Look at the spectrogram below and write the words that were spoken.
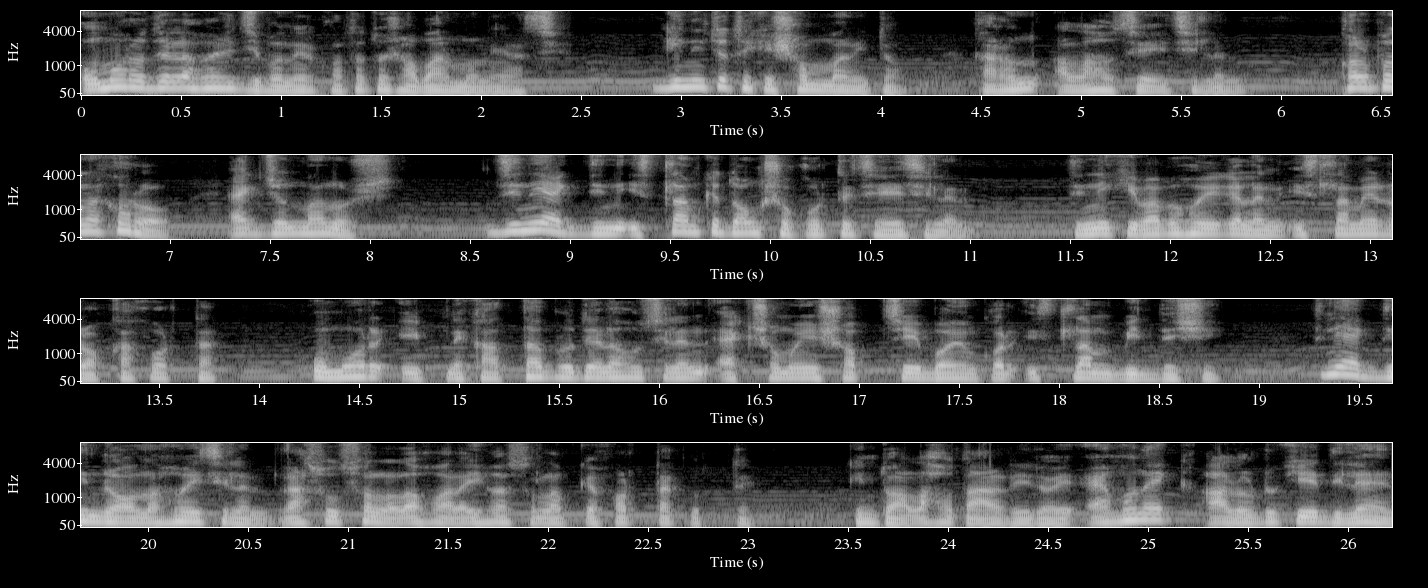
ওমর উদ্দাল্লাহের জীবনের কথা তো সবার মনে আছে। গিনিত থেকে সম্মানিত, কারণ আল্লাহ চেয়েছিলেন। কল্পনা করো, একজন মানুষ, যিনি একদিন ইসলামকে ধ্বংস করতে চেয়েছিলেন, তিনি কীভাবে হয়ে গেলেন ইসলামের রক্ষাকর্তা? উমর ইবনে খাত্তাব রদিয়াল্লাহ ছিলেন একসময়ে সবচেয়ে ভয়ঙ্কর ইসলাম বিদ্বেষী। তিনি একদিন রওনা হয়েছিলেন রাসুল সাল্লাহ আলাইহাসাল্লামকে হত্যা করতে। কিন্তু আল্লাহ তার হৃদয়ে এমন এক আলো ঢুকিয়ে দিলেন,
